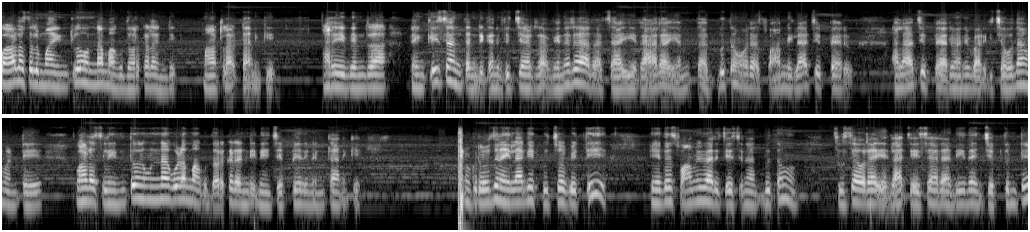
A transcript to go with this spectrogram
వాడు అసలు మా ఇంట్లో ఉన్నా మాకు దొరకడండి మాట్లాడటానికి. అరే వినరా వెంకటేశ్వర తండ్రి కనిపించాడురా వినరా రా సాయి రారా ఎంత అద్భుతం రా స్వామి ఇలా చెప్పారు. అలా చెప్పారు అని వాడికి చెబుదామంటే వాడు అసలు ఇంట్లో ఉన్నా కూడా మాకు దొరకడండి నేను చెప్పేది వినటానికి. ఒక రోజున ఇలాగే కూర్చోబెట్టి ఏదో స్వామివారి చేసిన అద్భుతం చూసావరా ఎలా చేశారా అది ఇది అని చెప్తుంటే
